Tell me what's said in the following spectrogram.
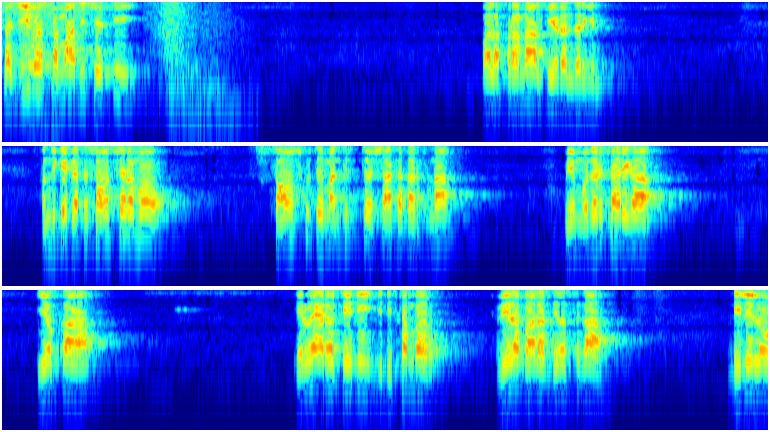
సజీవ సమాధి చేసి వాళ్ళ ప్రాణాలు తీయడం జరిగింది. అందుకే గత సంవత్సరము సాంస్కృతిక మంత్రిత్వ శాఖ తరఫున మేము మొదటిసారిగా ఈ యొక్క ఇరవై ఆరో తేదీ డిసెంబర్ వీరబాల దివస్గా ఢిల్లీలో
